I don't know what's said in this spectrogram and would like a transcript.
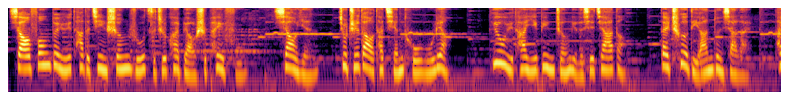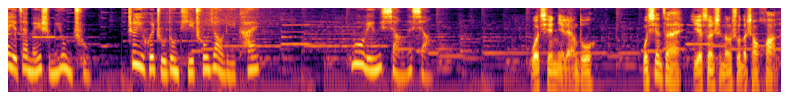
小峰对于他的晋升如此之快表示佩服，笑言就知道他前途无量。又与他一并整理了些家当，待彻底安顿下来，他也再没什么用处。这一回主动提出要离开。陆凌想了想，我欠你良多，我现在也算是能说得上话了。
